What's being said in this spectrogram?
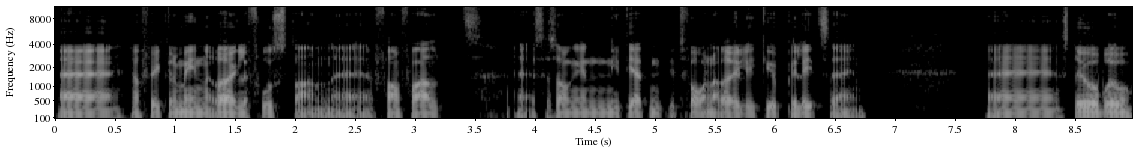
Eh, jag fick väl min Rögle-fostran eh, framförallt säsongen 91-92 när Rögle gick upp i elitserien. Eh, storebror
